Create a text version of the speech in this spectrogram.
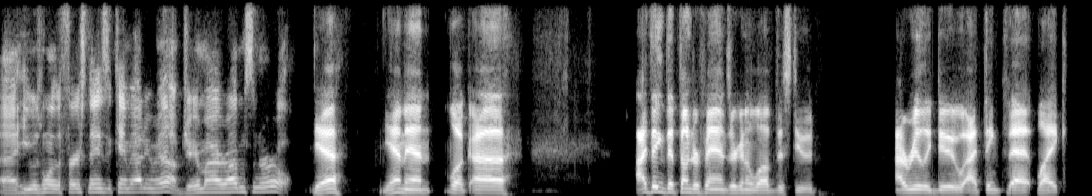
Uh, he was one of the first names that came out of your mouth, Jeremiah Robinson Earl. Yeah. Yeah, man. Look, uh I think that Thunder fans are gonna love this dude. I really do. I think that like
